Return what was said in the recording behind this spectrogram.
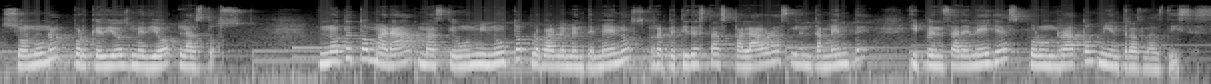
son una porque Dios me dio las dos. No te tomará más que un minuto, probablemente menos, repetir estas palabras lentamente y pensar en ellas por un rato mientras las dices.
